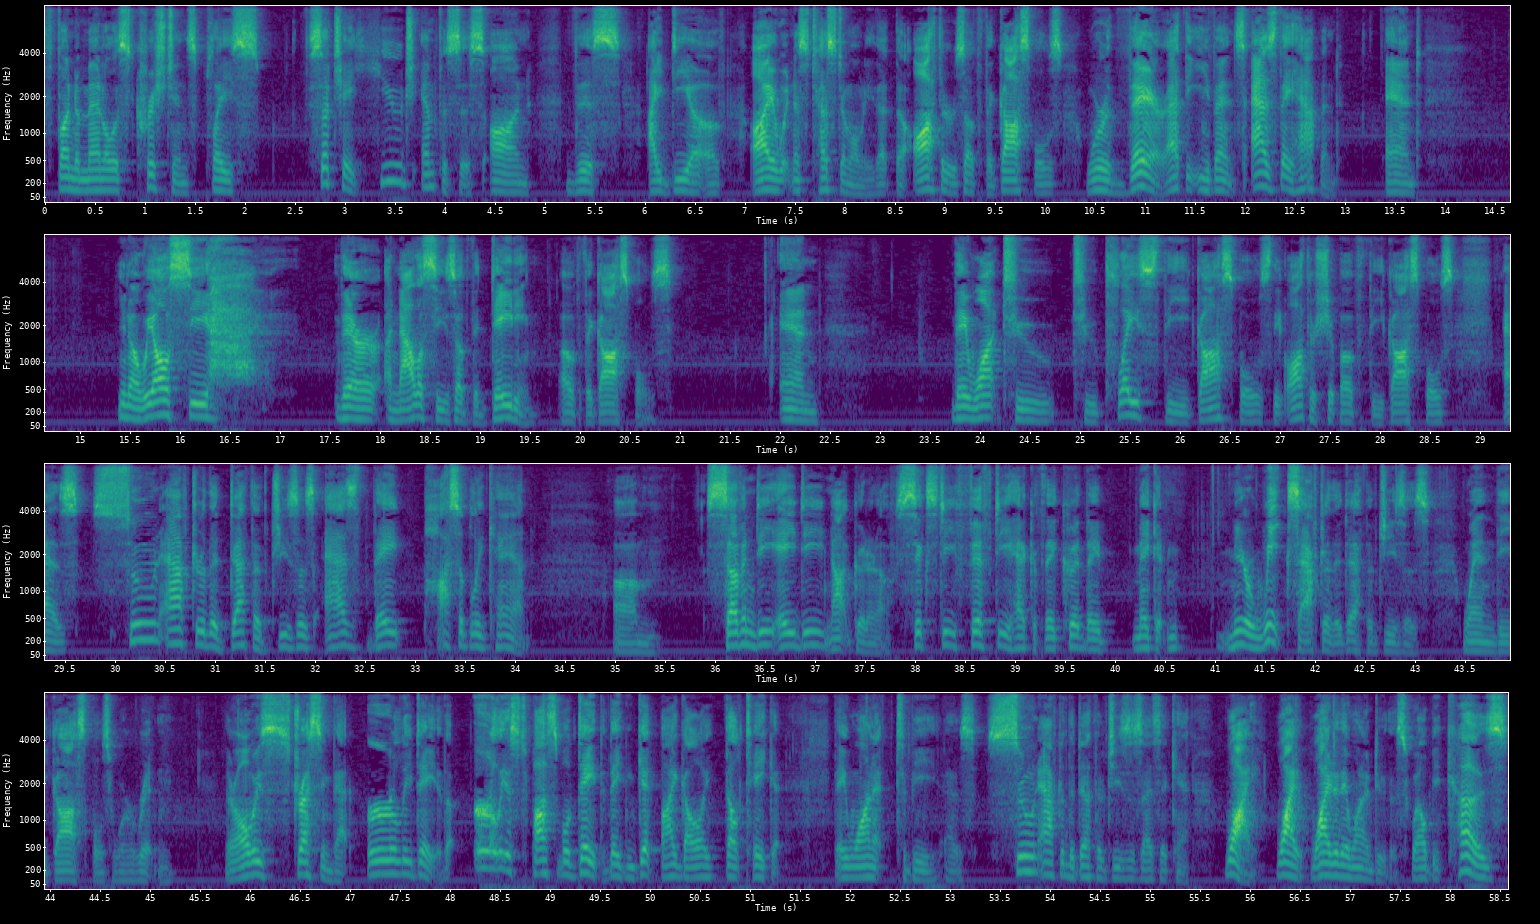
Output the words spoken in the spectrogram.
fundamentalist Christians place such a huge emphasis on this idea of eyewitness testimony that the authors of the gospels were there at the events as they happened and you know we all see their analyses of the dating of the gospels and they want to to place the gospels the authorship of the gospels as soon after the death of jesus as they possibly can um, 70 AD, not good enough. 60, 50, heck, if they could, they make it mere weeks after the death of Jesus when the Gospels were written. They're always stressing that early date, the earliest possible date that they can get, by golly, they'll take it. They want it to be as soon after the death of Jesus as they can. Why? Why? Why do they want to do this? Well, because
